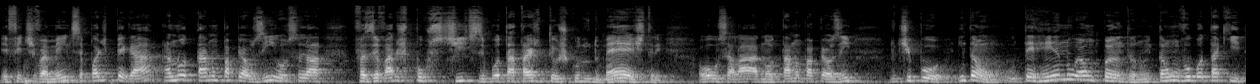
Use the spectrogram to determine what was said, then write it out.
efetivamente, você pode pegar, anotar num papelzinho, ou sei lá, fazer vários post-its e botar atrás do teu escudo do mestre, ou sei lá, anotar num papelzinho, do tipo, então, o terreno é um pântano, então vou botar aqui,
